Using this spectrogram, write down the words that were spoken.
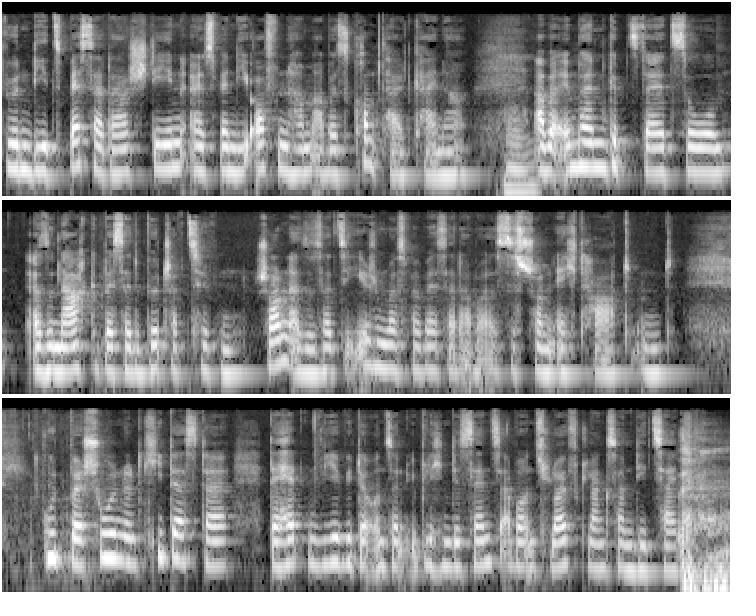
würden die jetzt besser dastehen, als wenn die offen haben, aber es kommt halt keiner. Mhm. Aber immerhin gibt es da jetzt so, also nachgebesserte Wirtschaftshilfen schon. Also es hat sich eh schon was verbessert, aber es ist schon echt hart. Und gut, bei Schulen und Kitas, da, da hätten wir wieder unseren üblichen Dissens, aber uns läuft langsam die Zeit davon,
